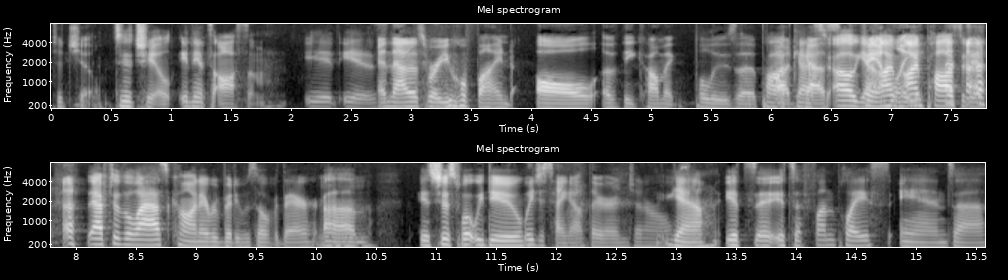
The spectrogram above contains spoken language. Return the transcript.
To chill. to chill, and it's awesome. It is. And that is where you will find all of the Comic Palooza podcast. Oh yeah, I'm. I'm positive. After the last con, everybody was over there. Um, it's just what we do. we just hang out there in general. Yeah, it's a, it's a fun place, and uh,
